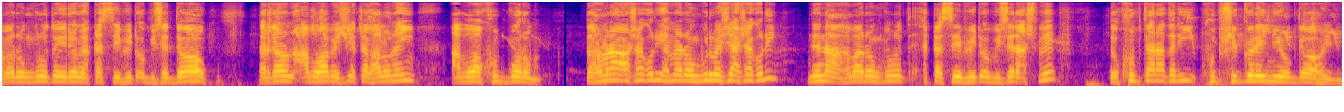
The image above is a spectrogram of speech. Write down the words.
আমার রংপুরও তো এরকম একটা সি ফিট অফিসার দেওয়া হোক। তার কারণ আবহাওয়া বেশি একটা ভালো নাই, আবহাওয়া খুব গরম। তো আমরা আশা করি, আমরা রংপুরবাসী আশা করি যে না, আমার রংপুরত একটা সি ফিট অফিসার আসবে, তো খুব তাড়াতাড়ি, খুব শীঘ্রই নিয়োগ দেওয়া হইবে।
